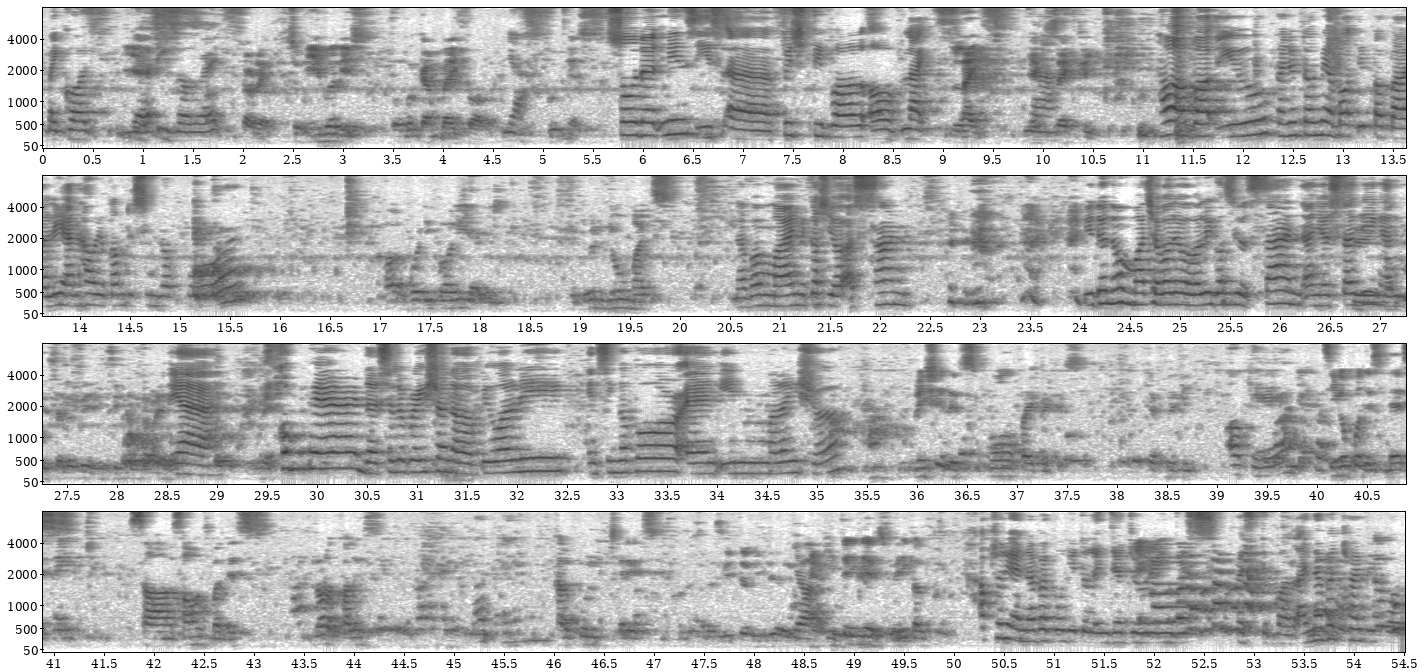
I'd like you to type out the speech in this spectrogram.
by God, Yes. the evil, right? Correct. So evil is overcome by God. Yeah. Goodness. So that means it's a festival of lights. Light. Yeah. Exactly. How about you? Can you tell me about Deepavali and how you come to Singapore? Uh, about Diwali, I, I don't know much. Never mind because you're a son. you don't know much about Deepavali because you're a son and you're studying and We celebrate in Singapore. and yeah. Compare the celebration of Diwali in Singapore and in Malaysia. Malaysia, there's small firecrackers. Definitely. Okay. Singapore, there's less sa- sounds, but there's a lot of colors. Okay. Colorful chariots. Little India is Yeah, Little India is very colorful. Actually, I never go Little India during this festival. I never tried before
